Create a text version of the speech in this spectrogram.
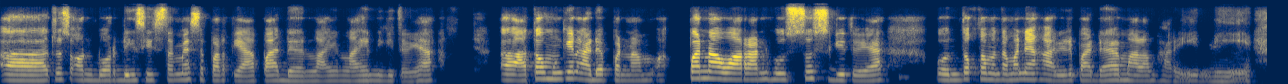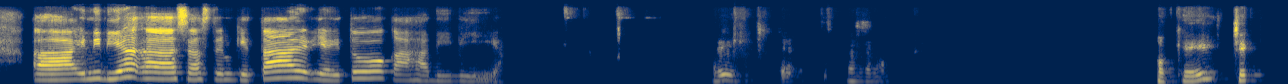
uh, terus onboarding sistemnya seperti apa dan lain-lain gitu ya. Uh, atau mungkin ada penawaran khusus gitu ya untuk teman-teman yang hadir pada malam hari ini. Uh, ini dia uh, sales team kita yaitu Kak Habibi. Oke, cek.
